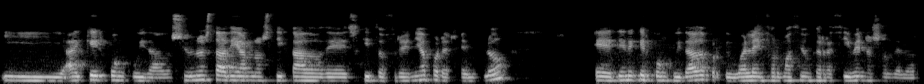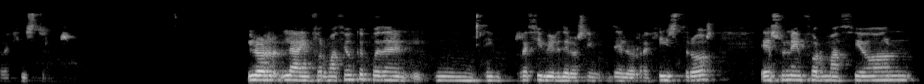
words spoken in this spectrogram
y hay que ir con cuidado. Si uno está diagnosticado de esquizofrenia, por ejemplo, eh, tiene que ir con cuidado porque igual la información que recibe no son de los registros. la información que pueden mm, recibir de los, de los registros es una información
